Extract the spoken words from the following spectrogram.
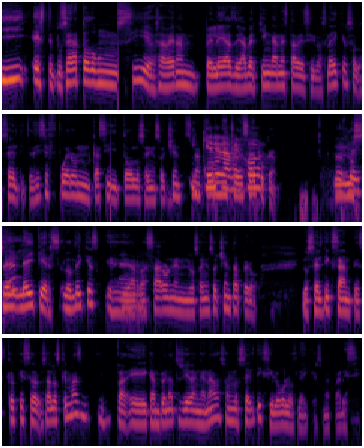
Y este, pues era todo un, sí, o sea, eran peleas de a ver quién gana esta vez, si los Lakers o los Celtics. Así se fueron casi todos los años 80. ¿Y Me quién era mucho de esa mejor? época. ¿Los Los, Lakers? Lakers, los Lakers eh, Ah. arrasaron en los años 80, pero los Celtics antes. Creo que son, o sea, los que más eh, campeonatos llevan ganados son los Celtics y luego los Lakers, me parece.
